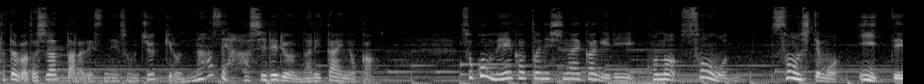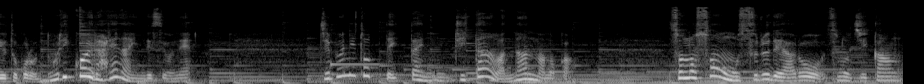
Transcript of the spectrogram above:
例えば私だったらですねその1 0キロなぜ走れるようになりたいのか。そこを明確にしない限りこの損を損してもいいっていうところを乗り越えられないんですよね。自分にとって一体リターンは何なのか。その損をするであろうその時間。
